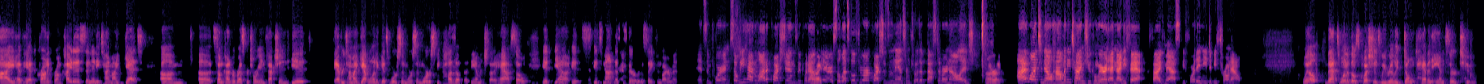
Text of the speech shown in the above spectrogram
I have had chronic bronchitis and anytime I get um, uh, some kind of a respiratory infection, it every time I get one, it gets worse and worse and worse because Mhm. of the damage that I have. So it, yeah, it's it's not necessarily a safe environment. It's important. So we had a lot of questions we put out right. there. So let's go through our questions and answer them to the best of our knowledge. All right. I want to know how many times you can wear an N95 mask before they need to be thrown out. Well, that's one of those questions we really don't have an answer to.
